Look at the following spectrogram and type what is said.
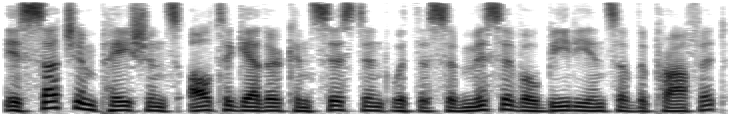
Is such impatience altogether consistent with the submissive obedience of the prophet?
